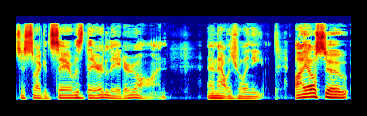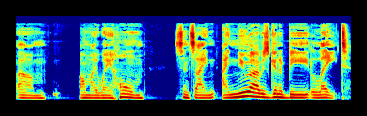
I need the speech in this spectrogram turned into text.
just so I could say I was there later on, and that was really neat. I also, um, on my way home, since I I knew I was going to be late,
